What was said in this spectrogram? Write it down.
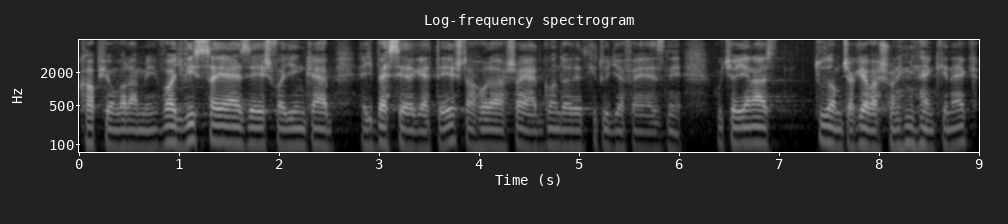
kapjon valami, vagy visszajelzés, vagy inkább egy beszélgetést, ahol a saját gondolatot ki tudja fejezni. Úgyhogy én azt tudom csak javasolni mindenkinek,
